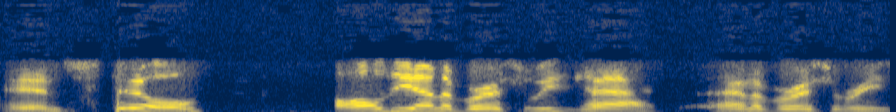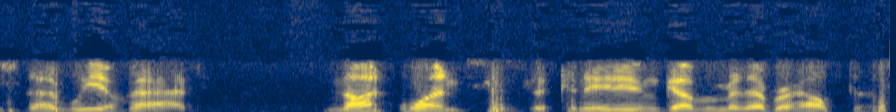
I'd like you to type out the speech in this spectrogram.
And still, all the anniversaries had, anniversaries that we have had, not once has the Canadian government ever helped us.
